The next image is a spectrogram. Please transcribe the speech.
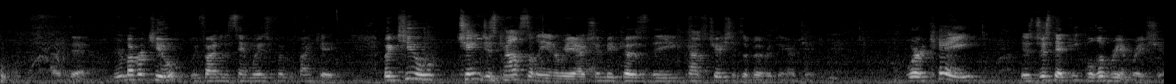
Right there. You remember Q? We find it the same way as we find K. But Q changes constantly in a reaction because the concentrations of everything are changing. Where K is just that equilibrium ratio.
